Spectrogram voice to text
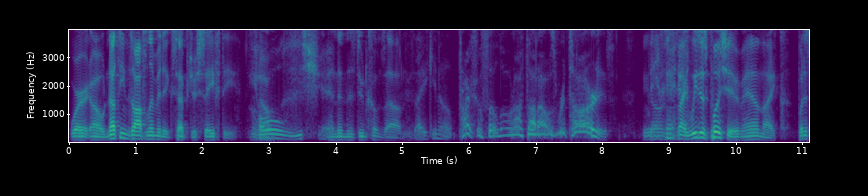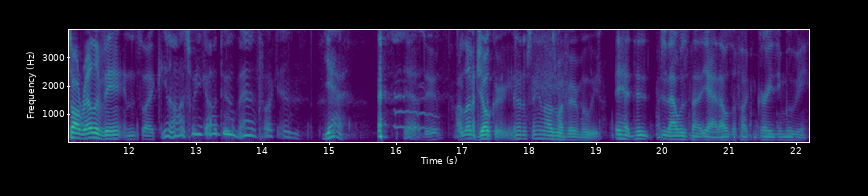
where oh, nothing's off limit except your safety. You know. Holy shit. And then this dude comes out and he's like, you know, price was so low, I thought I was retarded. You know, it's like we just push it, man. Like, but it's all relevant, and it's like, you know, that's what you gotta do, man. Fucking yeah. yeah, dude. I love Joker. You know what I'm saying? That was my favorite movie. Yeah, this, that was not. Yeah, that was a fucking crazy movie.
